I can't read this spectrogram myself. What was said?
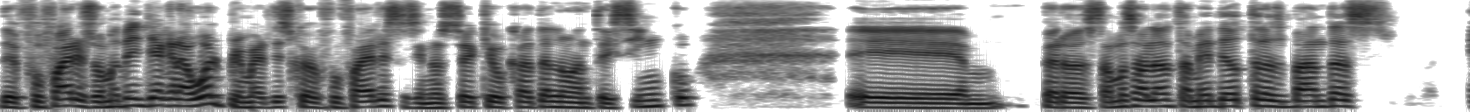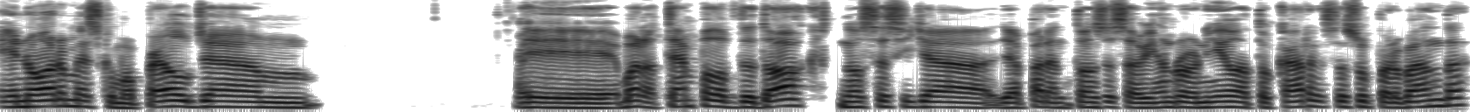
de Foo Fighters, o más bien ya grabó el primer disco de Foo Fighters, si no estoy equivocado, del 95. Eh, pero estamos hablando también de otras bandas enormes como Pearl Jam, eh, bueno, Temple of the Dog, no sé si ya, ya para entonces habían reunido a tocar esa super banda.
